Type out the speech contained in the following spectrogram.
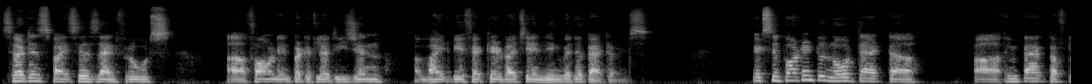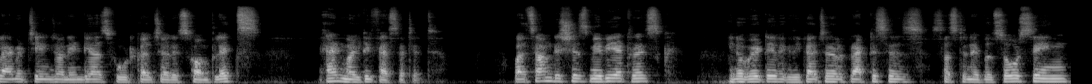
certain spices and fruits uh, found in particular region uh, might be affected by changing weather patterns. It's important to note that uh, uh, impact of climate change on India's food culture is complex and multifaceted. While some dishes may be at risk, innovative agricultural practices, sustainable sourcing,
